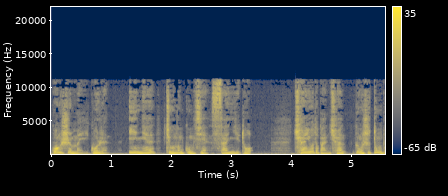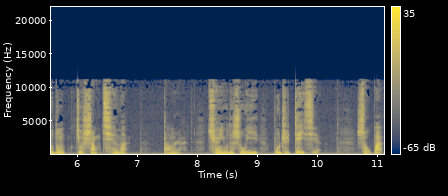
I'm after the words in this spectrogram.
光是美国人一年就能贡献三亿多。全游的版权更是动不动就上千万。当然，全游的收益不止这些，手办、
